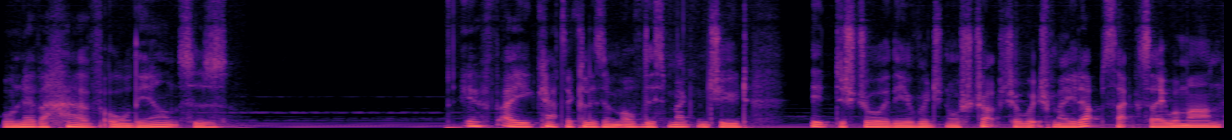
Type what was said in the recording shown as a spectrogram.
we'll never have all the answers. If a cataclysm of this magnitude did destroy the original structure which made up Sacsayhuaman,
